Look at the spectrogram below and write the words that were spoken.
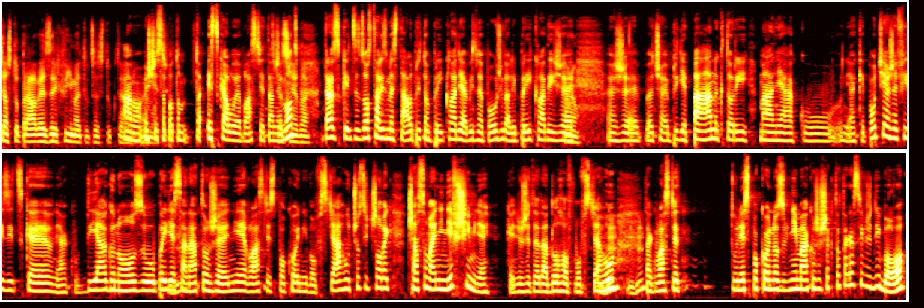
často právě zrychlíme tu cestu k té Áno, ešte sa potom to eskaluje vlastne tá nemoc. Tak. Teraz, keď zostali sme stále pri tom príklade, aby sme používali príklady, že, že čo je, príde pán, ktorý má nejakú, nejaké potiaže fyzické, nejakú diagnózu, príde mm-hmm. sa na to, že nie je vlastne spokojný vo vzťahu, čo si človek časom ani nevšimne, keď už je teda dlho vo vzťahu, mm-hmm. tak vlastne tú nespokojnosť vníma, ako že však to tak asi vždy bolo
